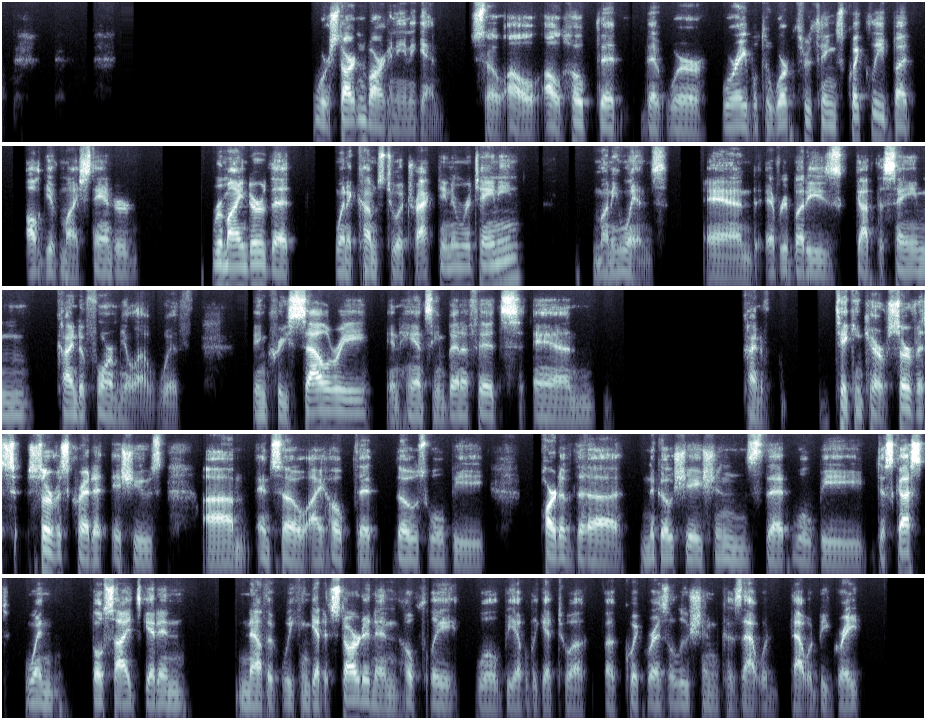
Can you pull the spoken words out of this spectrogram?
We're starting bargaining again, so I'll, I'll hope that, that we're, we're able to work through things quickly, but I'll give my standard reminder that when it comes to attracting and retaining, money wins. And everybody's got the same kind of formula with increased salary, enhancing benefits, and kind of taking care of service, service credit issues. Um, and so I hope that those will be part of the negotiations that will be discussed when both sides get in now that we can get it started and hopefully we'll be able to get to a, a quick resolution because that would, that would be great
